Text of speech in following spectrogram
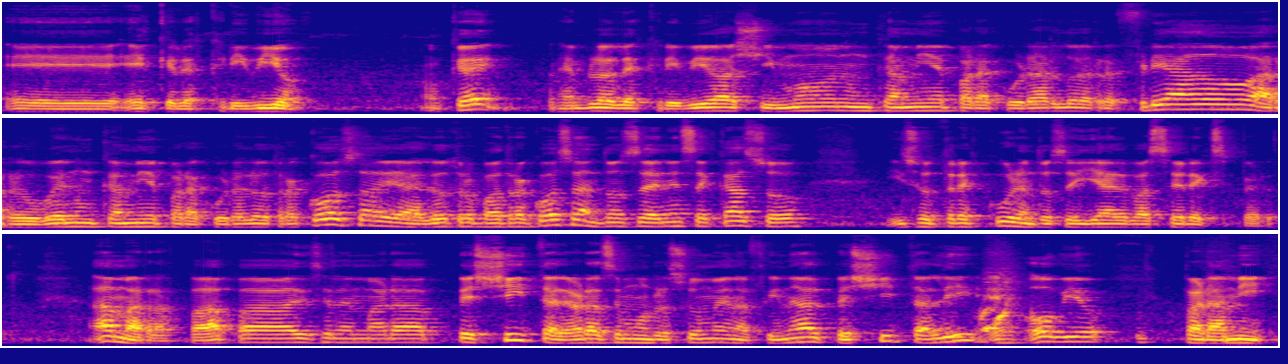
eh, el que lo escribió. ¿Ok? Por ejemplo, le escribió a Shimon un camie para curarlo de resfriado, a Reuben un camie para curarle otra cosa y al otro para otra cosa. Entonces, en ese caso, hizo tres curas, entonces ya él va a ser experto. Amarras papa, dice la Mara, peshita, ahora hacemos un resumen al final, peshita li, es obvio para mí.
